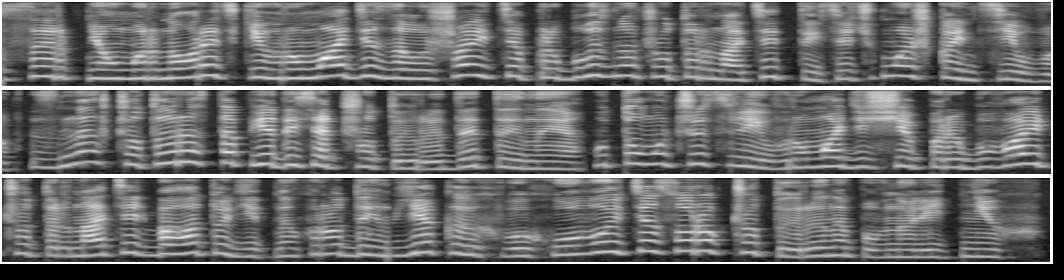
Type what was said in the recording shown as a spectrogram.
серпня у Мирноградській громаді залишається приблизно 14 тисяч мешканців. З них 454 дитини. У тому числі в громаді ще перебувають 14 багатодітних родин, в яких виховуються 44 неповнолітніх.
